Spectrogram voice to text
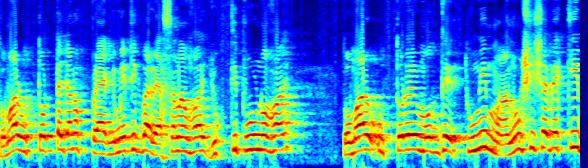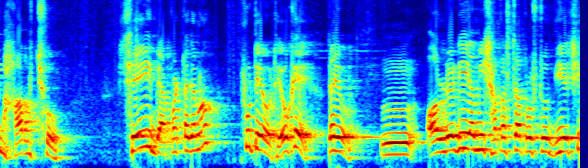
তোমার উত্তরটা যেন প্র্যাগমেটিক বা র্যাশনাল হয়, যুক্তিপূর্ণ হয়। তোমার উত্তরের মধ্যে তুমি মানুষ হিসেবে কি ভাবছ, সেই ব্যাপারটা যেন ফুটে ওঠে। ওকে? যাই হোক অলরেডি আমি সাতাশটা প্রশ্ন দিয়েছি,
